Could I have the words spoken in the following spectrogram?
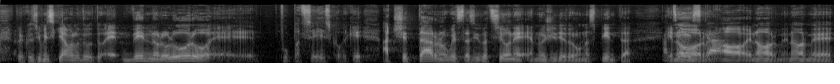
per cui si mischiavano tutto. E vennero loro e fu pazzesco perché accettarono questa situazione e a noi ci diedero una spinta Pazzesca. enorme, no, enorme, enorme.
